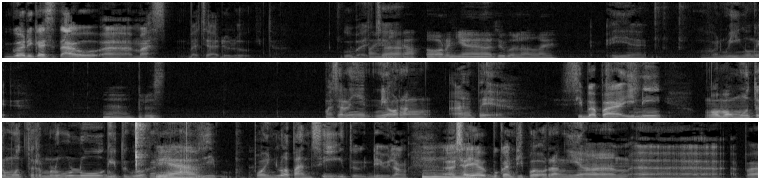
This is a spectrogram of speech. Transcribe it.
gue dikasih tahu eh, mas baca dulu gitu gue baca indikatornya coba lalai. iya gue kan bingung ya Nah, terus masalahnya nih orang apa ya si bapak ini ngomong muter-muter melulu gitu gue kan apa sih poin lu apaan sih gitu dia bilang Hmm. "Eh, saya bukan tipe orang yang eh, apa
